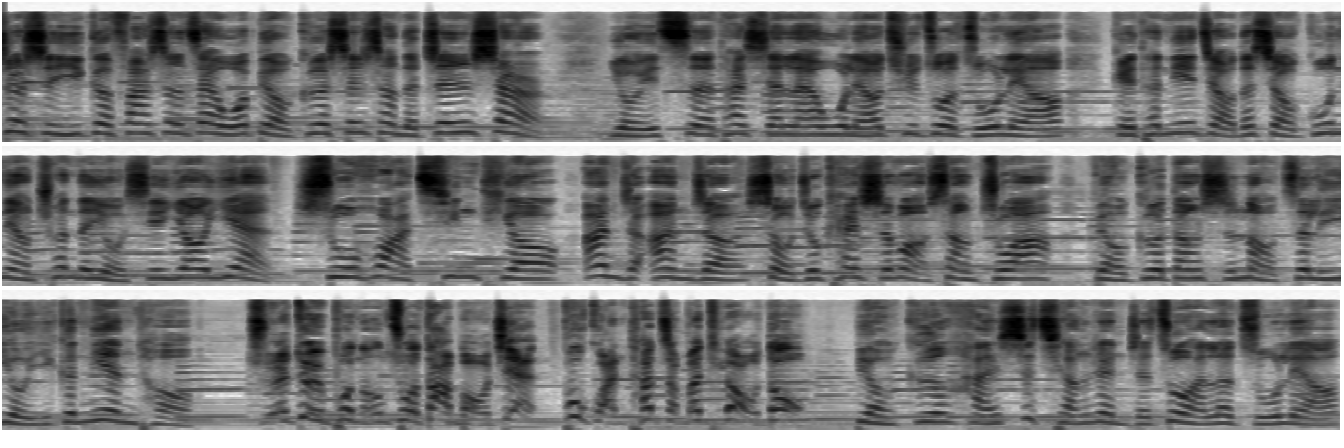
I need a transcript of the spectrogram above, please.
这是一个发生在我表哥身上的真事儿。有一次，他闲来无聊去做足疗，给他捏脚的小姑娘穿的有些妖艳，说话轻佻，按着按着手就开始往上抓。表哥当时脑子里有一个念头，绝对不能做大保健，不管他怎么挑逗。表哥还是强忍着做完了足疗，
